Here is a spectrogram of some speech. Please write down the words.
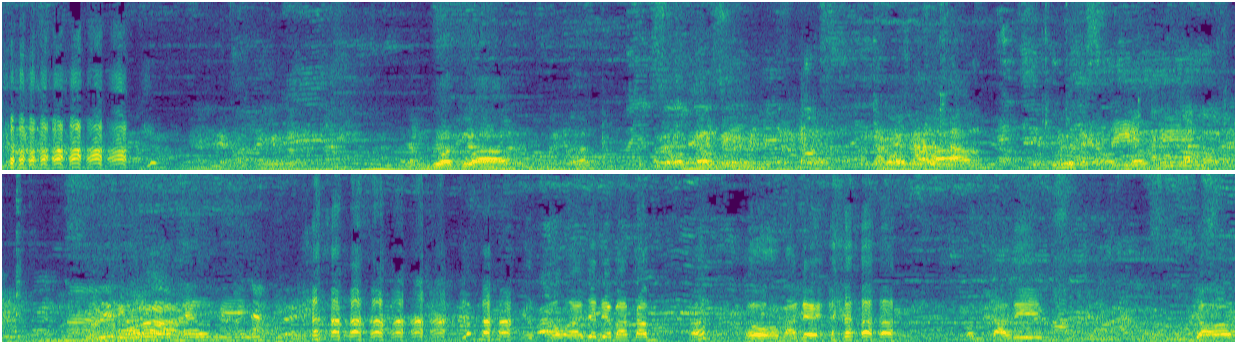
yang tua-tua. Tahu aja dia Batam. Hah? Oh, Om Ade. Om Salim. John.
